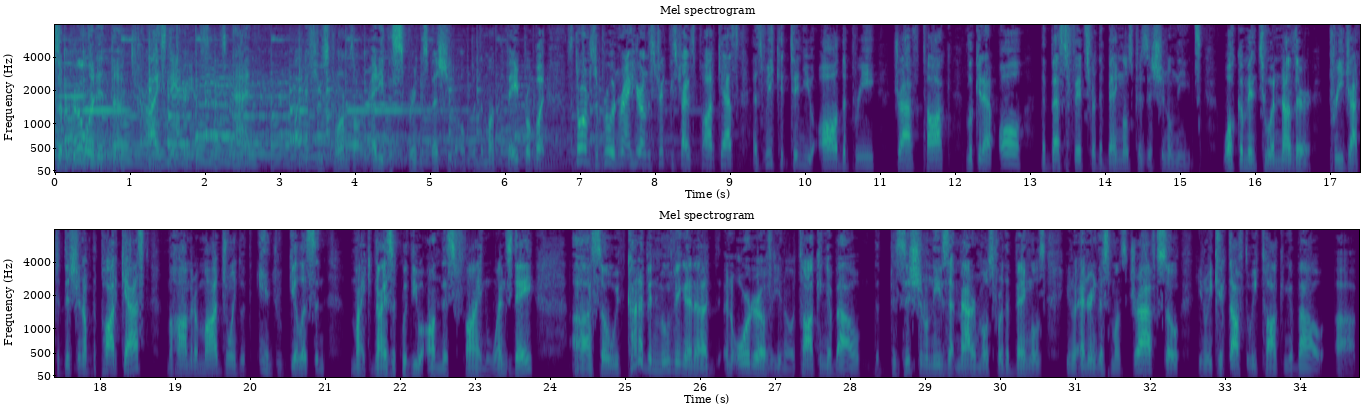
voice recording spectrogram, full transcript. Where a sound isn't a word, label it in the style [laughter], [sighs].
Storms are brewing in the tri-state area of Cincinnati. Quite a few storms already this spring, especially to open the month of April. But storms are brewing right here on the Strictly Stripes podcast as we continue all the pre-draft talk, looking at all the best fits for the Bengals' positional needs. Welcome into another pre-draft edition of the podcast. Mohammad Ahmad joined with Andrew Gillis and Mike Niziolek with you on this fine Wednesday. Uh, so we've kind of been moving in a, an order of, you know, talking about the positional needs that matter most for the Bengals, you know, entering this month's draft. So, you know, we kicked off the week talking about uh,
